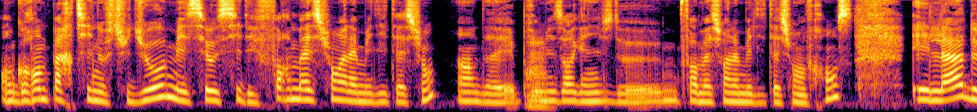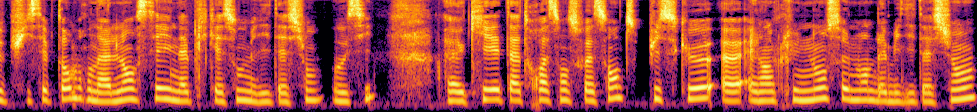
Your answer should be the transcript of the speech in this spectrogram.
en grande partie nos studios, mais c'est aussi des formations à la méditation, un des premiers mmh. organismes de formation à la méditation en France. Et là, depuis septembre, on a lancé une application de méditation aussi, qui est à 360, puisque elle inclut non seulement de la méditation,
